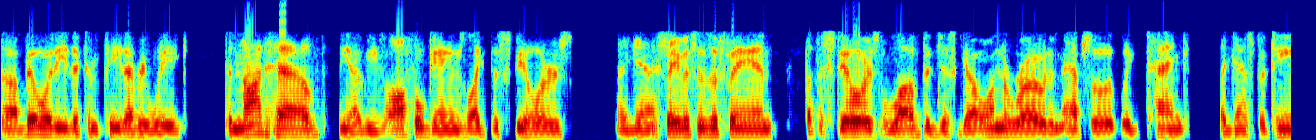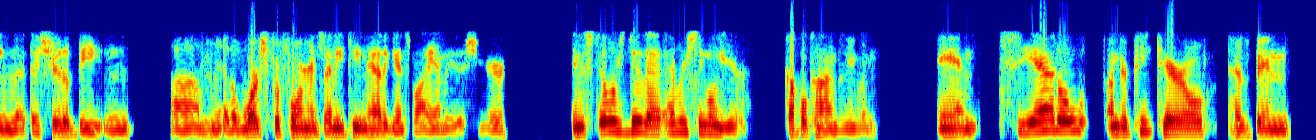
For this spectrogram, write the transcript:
ability to compete every week, to not have you know these awful games like the Steelers. Again, I say this as a fan, but the Steelers love to just go on the road and absolutely tank against a team that they should have beaten. Um, you know, the worst performance any team had against Miami this year, and the Steelers do that every single year, a couple times even. And Seattle under Pete Carroll has been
